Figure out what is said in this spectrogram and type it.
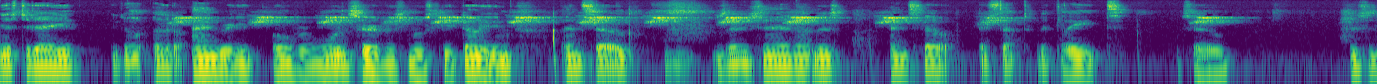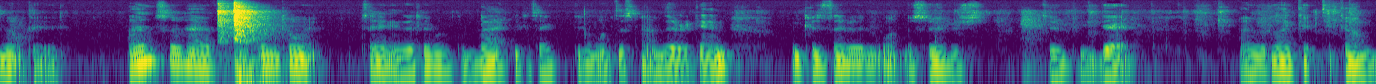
Yesterday, we got a little angry over one service mostly dying, and so, I'm very sad about this, and so, I slept a bit late, so, this is not good. I also have one comment saying that I want them back, because I didn't want to spam there again, because I really didn't want the service to be dead. I would like it to come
